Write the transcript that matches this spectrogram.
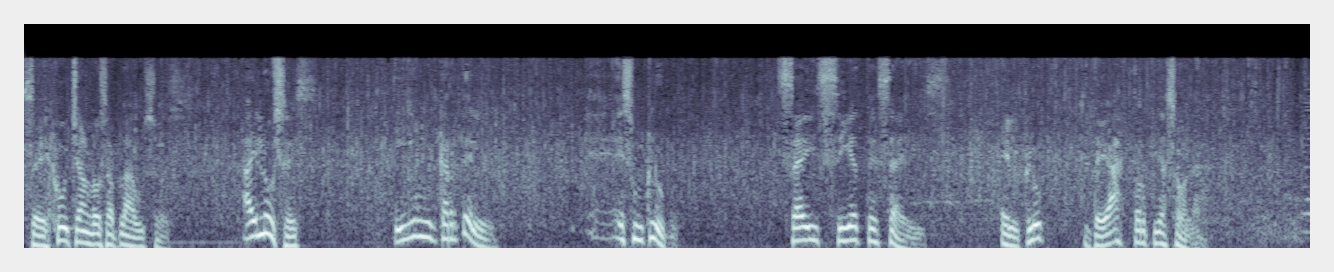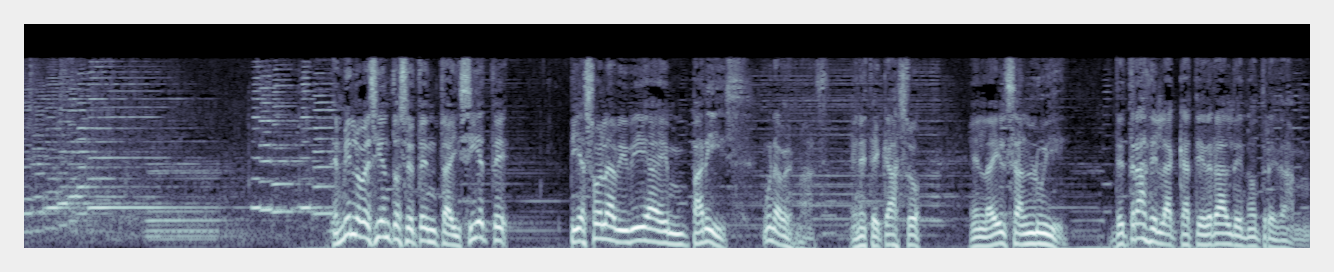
Se escuchan los aplausos. Hay luces y un cartel. Es un club. 676. El club de Astor Piazzolla. En 1977, Piazzolla vivía en París, una vez más, en este caso en la Ile Saint-Louis, detrás de la Catedral de Notre Dame.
